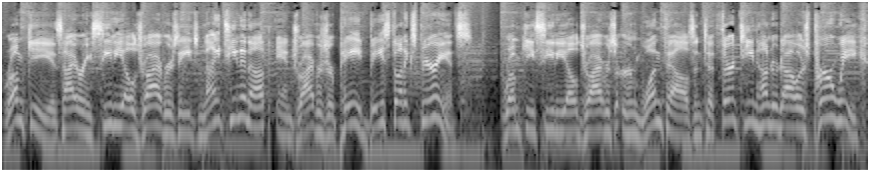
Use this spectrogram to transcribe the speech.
Rumkey is hiring CDL drivers age 19 and up, and drivers are paid based on experience. Rumkey CDL drivers earn $1,000 to $1,300 per week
